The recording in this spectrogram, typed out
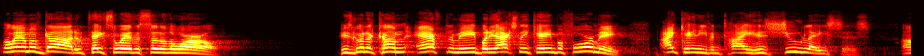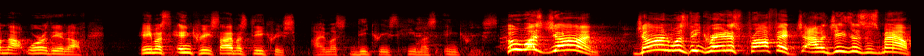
the Lamb of God who takes away the sin of the world. He's going to come after me, but he actually came before me. I can't even tie his shoelaces. I'm not worthy enough. He must increase, I must decrease. I must decrease, he must increase. Who was John? John was the greatest prophet out of Jesus' mouth.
